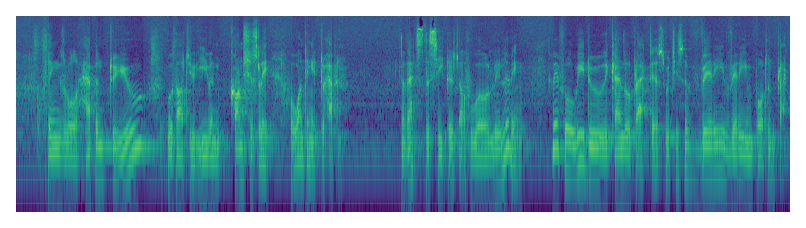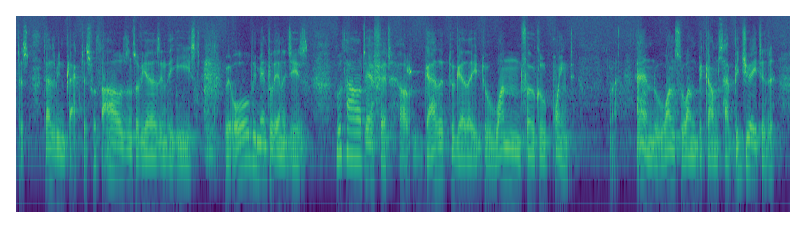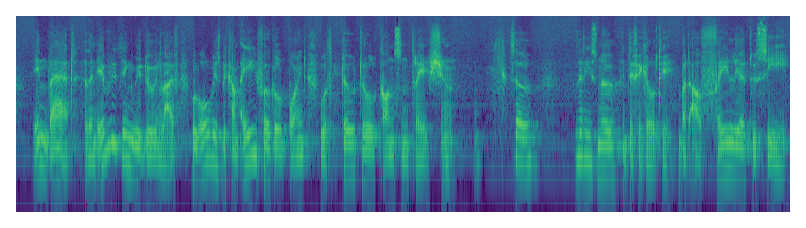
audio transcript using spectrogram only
things will happen to you without you even consciously wanting it to happen. That's the secret of worldly living. Therefore, we do the candle practice, which is a very, very important practice. It has been practiced for thousands of years in the East, where all the mental energies, without effort, are gathered together into one focal point. And once one becomes habituated in that, then everything we do in life will always become a focal point with total concentration. So there is no difficulty, but our failure to see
